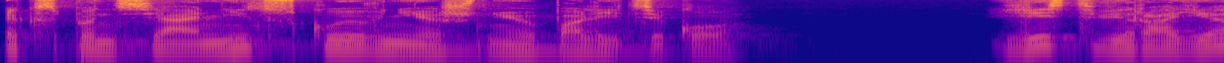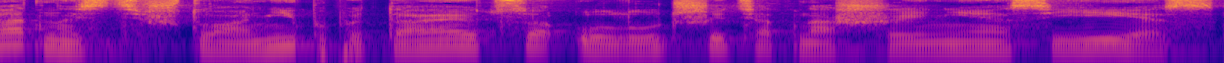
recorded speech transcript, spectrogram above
экспансионистскую внешнюю политику. Есть вероятность, что они попытаются улучшить отношения с ЕС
